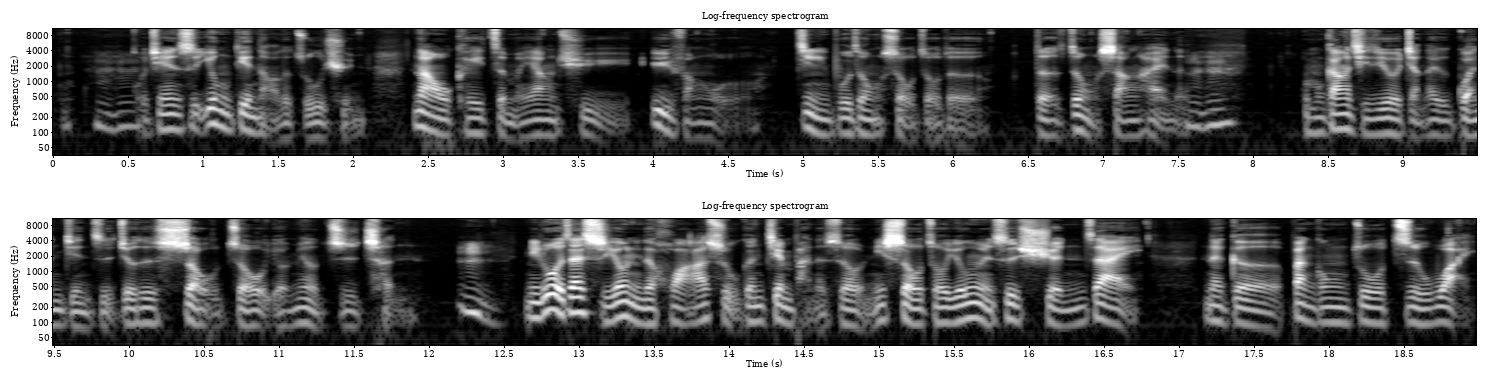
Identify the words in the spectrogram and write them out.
我今天是用电脑的族群，那我可以怎么样去预防我进一步这种手肘的的这种伤害呢？我们刚刚其实有讲到一个关键字，就是手肘有没有支撑。嗯，你如果在使用你的滑鼠跟键盘的时候，你手肘永远是悬在那个办公桌之外。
